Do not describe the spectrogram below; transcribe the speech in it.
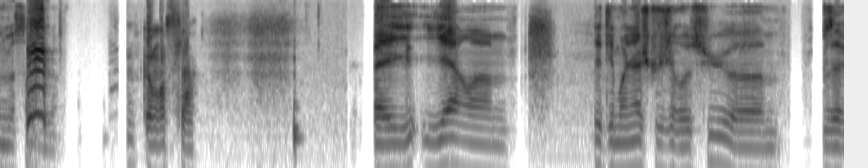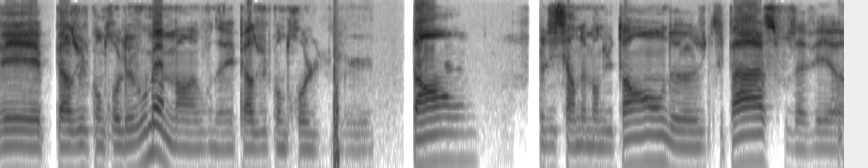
Il me semble. Comment cela Bah, hi- hier, euh, des témoignages que j'ai reçus, euh, vous avez perdu le contrôle de vous-même. hein. Vous avez perdu le contrôle du temps, le discernement du temps, de ce qui passe. Vous avez euh,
